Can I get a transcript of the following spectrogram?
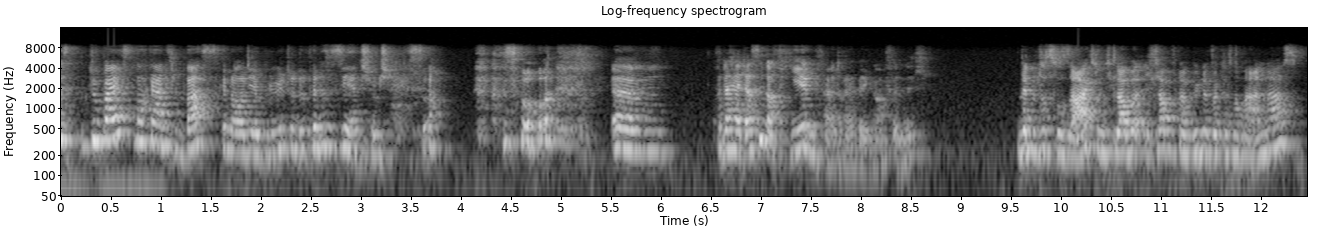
es, du weißt noch gar nicht, was genau dir blüht und du findest es jetzt schon scheiße. So, ähm, von daher, das sind auf jeden Fall drei Banger, finde ich. Wenn du das so sagst, und ich glaube, ich glaube, auf der Bühne wirkt das nochmal anders.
